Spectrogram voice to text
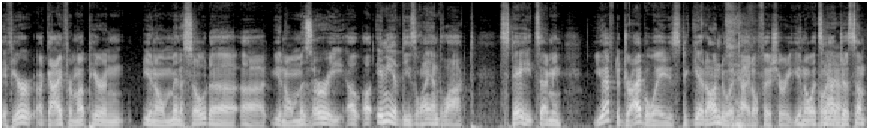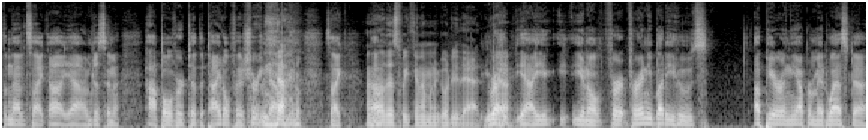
if you're a guy from up here in, you know, Minnesota, uh, you know, Missouri, uh, uh, any of these landlocked states, I mean, you have to drive a ways to get onto a tidal fishery. You know, it's Oh, not yeah. just something that it's like, oh, yeah, I'm just going to hop over to the tidal fishery now. Yeah. You know, it's like, oh, this weekend I'm going to go do that. Right. Yeah. Yeah. you you know, for for anybody who's up here in the upper Midwest, uh,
